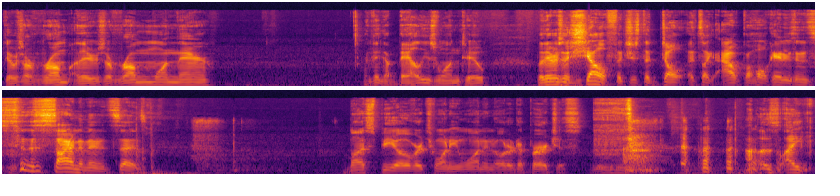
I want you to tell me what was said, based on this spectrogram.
there was a rum. There's a rum one there. I think a Bailey's one too. But there's a shelf. It's just adult. It's like alcohol candies, and it's there's a sign in there that says must be over 21 in order to purchase. I was like,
